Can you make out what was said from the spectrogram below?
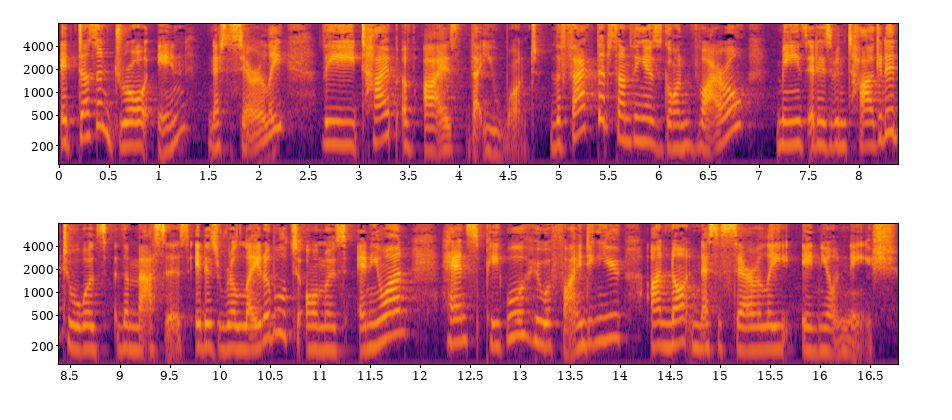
it doesn't draw in necessarily the type of eyes that you want. The fact that something has gone viral means it has been targeted towards the masses. It is relatable to almost anyone. Hence, people who are finding you are not necessarily in your niche.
